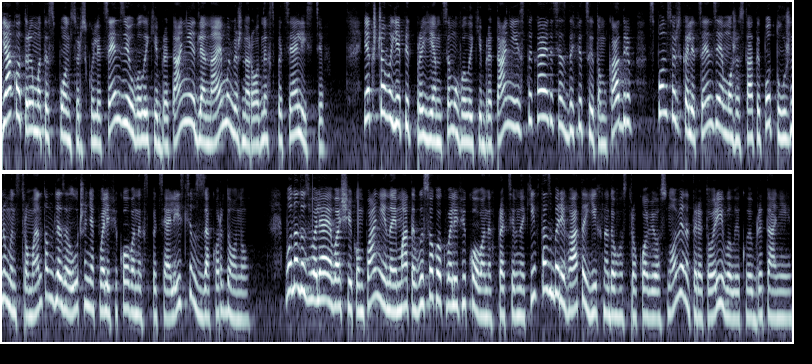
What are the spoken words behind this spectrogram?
Як отримати спонсорську ліцензію у Великій Британії для найму міжнародних спеціалістів? Якщо ви є підприємцем у Великій Британії і стикаєтеся з дефіцитом кадрів, спонсорська ліцензія може стати потужним інструментом для залучення кваліфікованих спеціалістів з-за кордону. Вона дозволяє вашій компанії наймати висококваліфікованих працівників та зберігати їх на довгостроковій основі на території Великої Британії.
